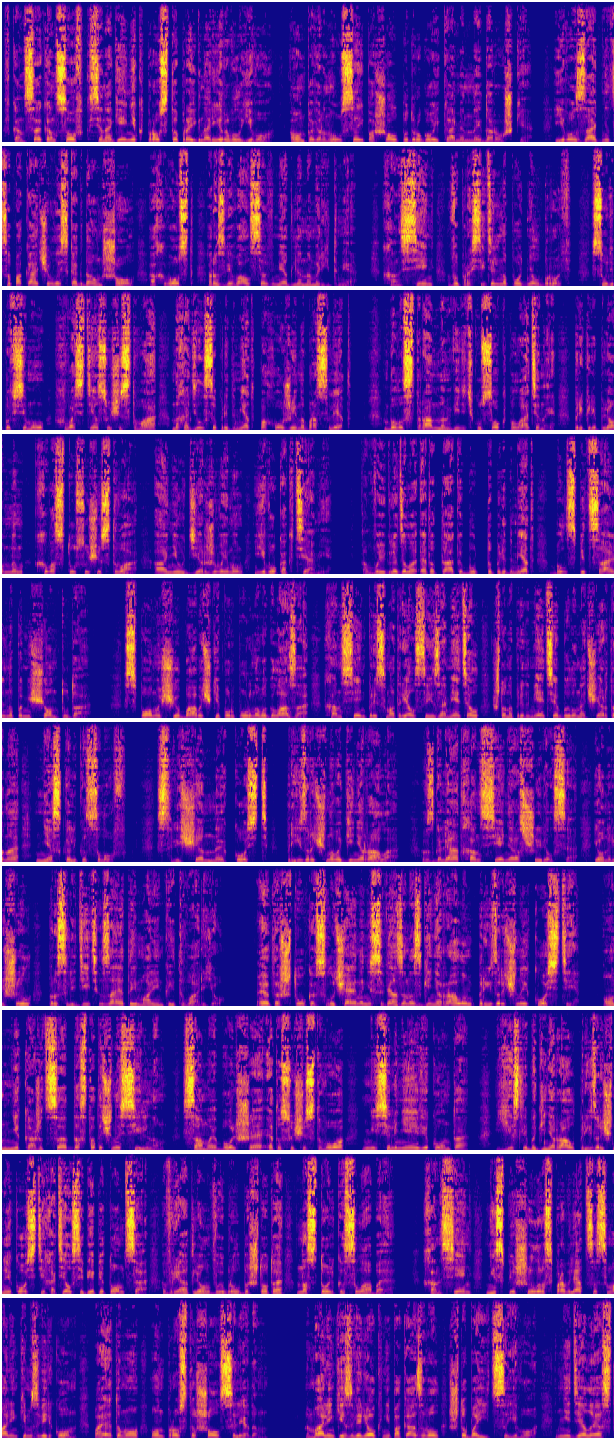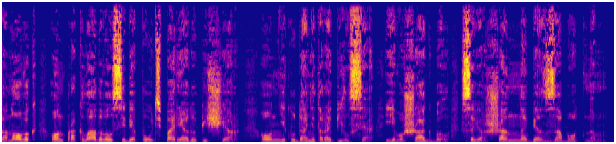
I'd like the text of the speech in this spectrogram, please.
В конце концов, ксеногеник просто проигнорировал его, а он повернулся и пошел по другой каменной дорожке. Его задница покачивалась, когда он шел, а хвост развивался в медленном ритме. Хан Сень вопросительно поднял бровь. Судя по всему, в хвосте существа находился предмет, похожий на браслет. Было странным видеть кусок платины, прикрепленным к хвосту существа, а не удерживаемым его когтями. Выглядело это так, будто предмет был специально помещен туда. С помощью бабочки пурпурного глаза Хан Сень присмотрелся и заметил, что на предмете было начертано несколько слов. «Священная кость призрачного генерала». Взгляд Хан Сеня расширился, и он решил проследить за этой маленькой тварью. Эта штука случайно не связана с генералом призрачной кости. Он не кажется достаточно сильным. Самое большее — это существо не сильнее Виконта. Если бы генерал призрачной кости хотел себе питомца, вряд ли он выбрал бы что-то настолько слабое. Хан Сень не спешил расправляться с маленьким зверьком, поэтому он просто шел следом. Маленький зверек не показывал, что боится его. Не делая остановок, он прокладывал себе путь по ряду пещер. Он никуда не торопился, его шаг был совершенно беззаботным.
